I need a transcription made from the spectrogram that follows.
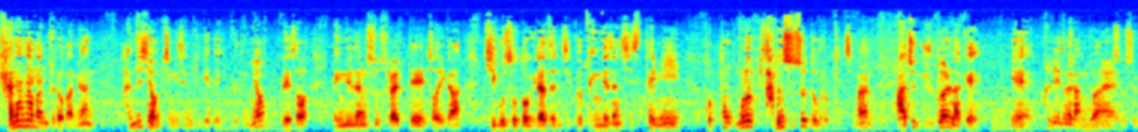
단 하나만 들어가면 반드시 염증이 생기게 돼 있거든요. 그래서 백내장 수술할 때 저희가 기구 소독이라든지 그 백내장 시스템이 보통 물론 다른 수술도 그렇겠지만 아주 유별나게 음, 예 클린을 강조하는 수술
